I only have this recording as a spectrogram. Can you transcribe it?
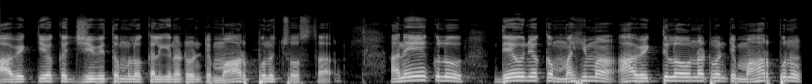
ఆ వ్యక్తి యొక్క జీవితంలో కలిగినటువంటి మార్పును చూస్తారు. అనేకులు దేవుని యొక్క మహిమ ఆ వ్యక్తిలో ఉన్నటువంటి మార్పును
